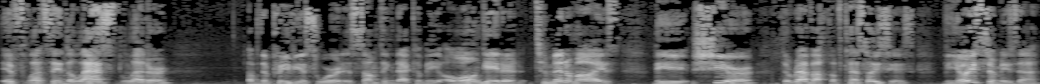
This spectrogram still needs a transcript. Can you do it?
If, let's say, the last letter of the previous word is something that could be elongated to minimize the shear, the revach of tesoisies. V'yoiser mizeh,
